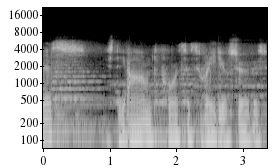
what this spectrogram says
This is the Armed Forces Radio Service.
